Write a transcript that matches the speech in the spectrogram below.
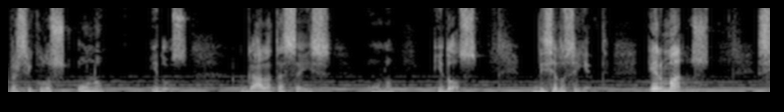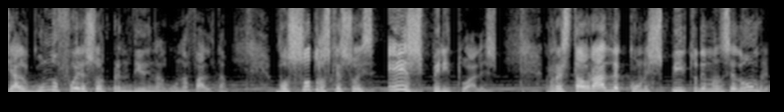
versículos 1 y 2. Gálatas 6, 1 y 2. Dice lo siguiente, hermanos, si alguno fuere sorprendido en alguna falta, vosotros que sois espirituales, restauradle con espíritu de mansedumbre,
